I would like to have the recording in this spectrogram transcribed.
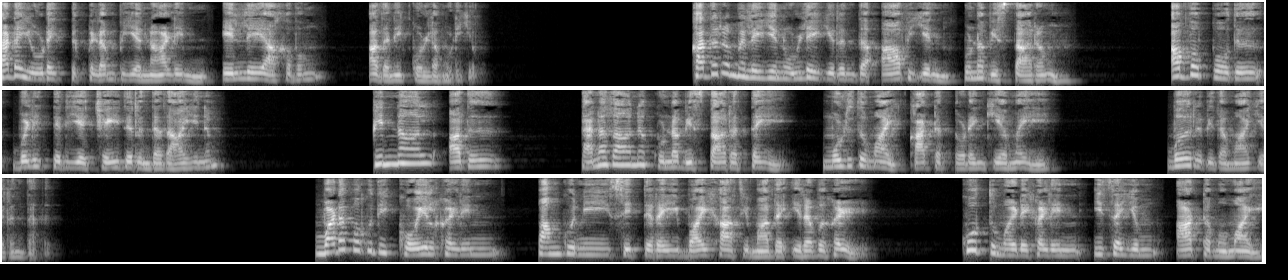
தடையுடைத்து கிளம்பிய நாளின் எல்லையாகவும் அதனை கொள்ள முடியும். கதிரமலையின் உள்ளே இருந்த ஆவியின் குணவிஸ்தாரம் அவ்வப்போது வெளித்தெரியச் செய்திருந்ததாயினும் பின்னால் அது தனதான குணவிஸ்தாரத்தை முழுதுமாய் காட்டத் தொடங்கியமை வேறு விதமாயிருந்தது வடபகுதி கோயில்களின் பங்குனி சித்திரை வைகாசி மாத இரவுகள் கூத்து மேடைகளின் இசையும் ஆட்டமுமாய்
